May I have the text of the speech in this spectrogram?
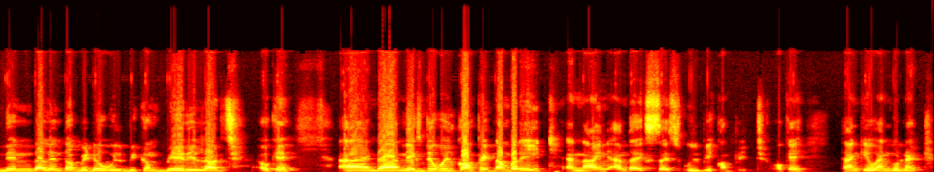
then the length of video will become very large. Okay? And uh, next day we'll complete number 8 and 9 and the exercise will be complete. Okay? Thank you and good night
